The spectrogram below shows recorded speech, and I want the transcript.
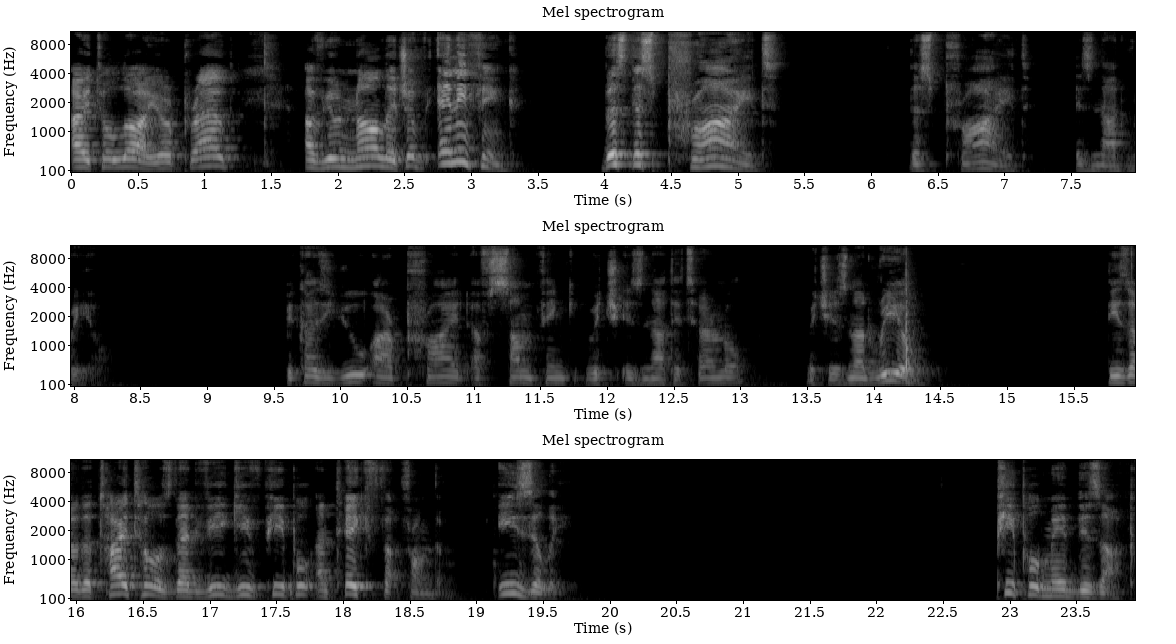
Ayatollah. You're proud of your knowledge of anything. This, this pride, this pride is not real because you are pride of something which is not eternal, which is not real. These are the titles that we give people and take from them easily. People made this up.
